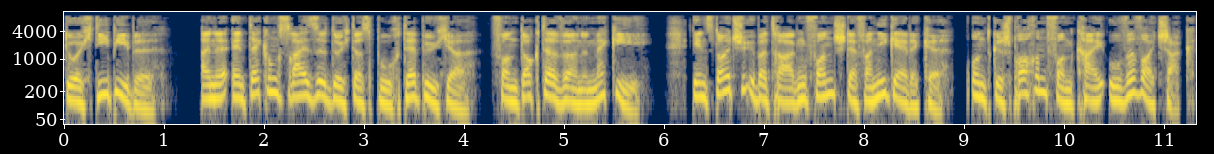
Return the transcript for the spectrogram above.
Durch die Bibel. Eine Entdeckungsreise durch das Buch der Bücher von Dr. Vernon Mackey. Ins Deutsche übertragen von Stefanie Gädecke und gesprochen von Kai-Uwe Wojczak.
